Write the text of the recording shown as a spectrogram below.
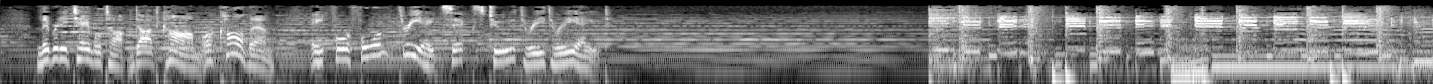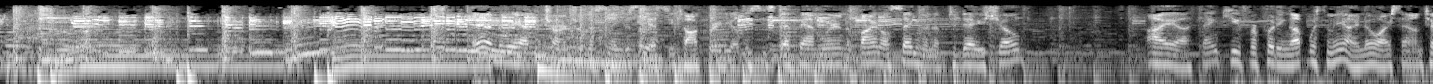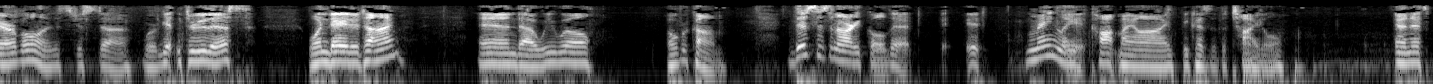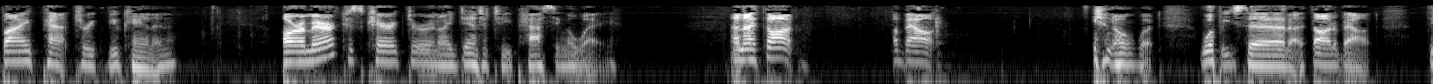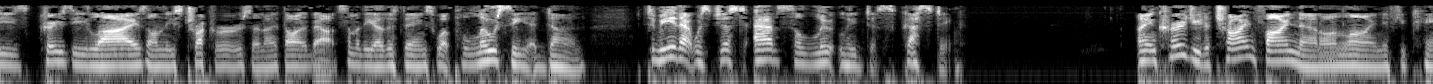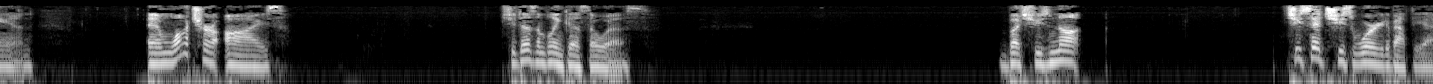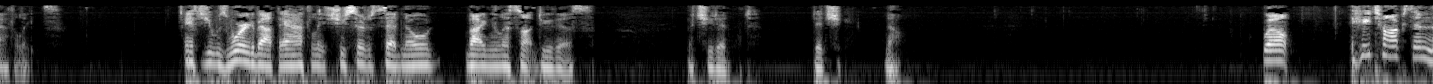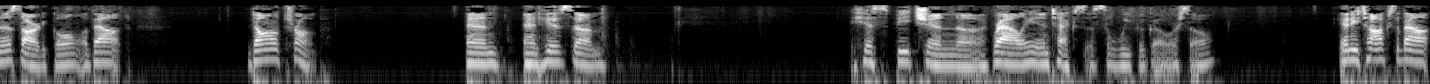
libertytabletop.com or call them 844-386-2338. And we have returned to listening to CSC Talk Radio. This is Ann. We're in the final segment of today's show. I uh, thank you for putting up with me. I know I sound terrible, and it's just uh, we're getting through this one day at a time, and uh, we will overcome. This is an article that it mainly it caught my eye because of the title, and it's by Patrick Buchanan. Are America's character and identity passing away? And I thought about, you know, what Whoopi said. I thought about these crazy lies on these truckers and I thought about some of the other things, what Pelosi had done. To me that was just absolutely disgusting. I encourage you to try and find that online if you can. And watch her eyes. She doesn't blink SOS. But she's not, she said she's worried about the athletes. If she was worried about the athletes, she should have said, no, Biden, let's not do this. But she didn't. Did she? No. Well, he talks in this article about Donald Trump and and his um his speech in uh, rally in Texas a week ago or so. And he talks about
